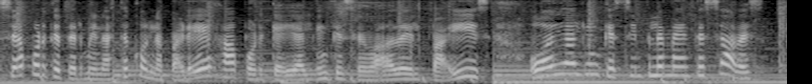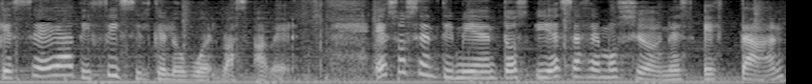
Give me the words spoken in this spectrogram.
Sea porque terminaste con la pareja, porque hay alguien que se va del país o hay alguien que simplemente sabes que sea difícil que lo vuelvas a ver. Esos sentimientos y esas emociones están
